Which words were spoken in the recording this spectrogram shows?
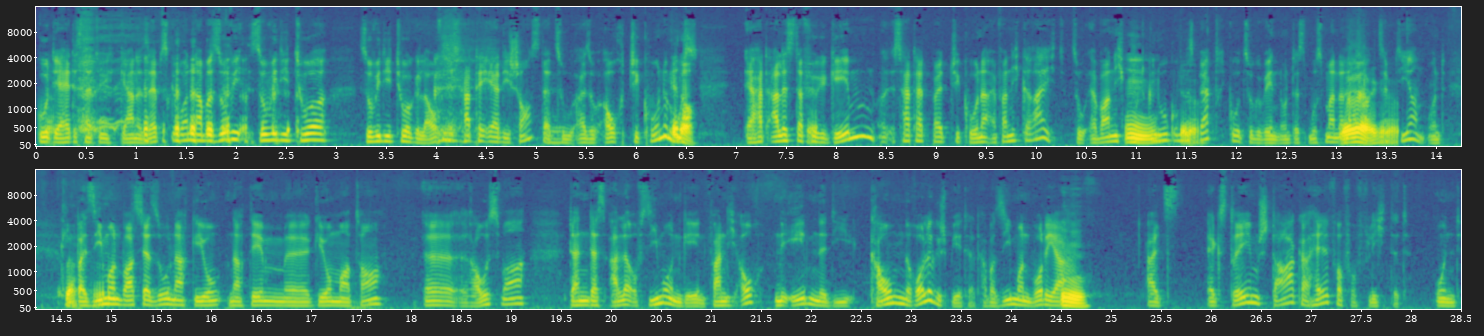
Gut, er hätte es natürlich gerne selbst gewonnen, aber so wie, so wie die Tour, so wie die Tour gelaufen ist, hatte er die Chance dazu. Also auch Ciccone genau. muss. Er hat alles dafür ja. gegeben, es hat halt bei Ciccone einfach nicht gereicht. So, er war nicht gut mhm, genug, um genau. das Bergtrikot zu gewinnen und das muss man dann ja, auch akzeptieren. Genau. Und, und, bei Simon war es ja so, nach Guillaume, nachdem äh, Guillaume Martin äh, raus war, dann, dass alle auf Simon gehen, fand ich auch eine Ebene, die kaum eine Rolle gespielt hat. Aber Simon wurde ja mhm. als extrem starker Helfer verpflichtet. Und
